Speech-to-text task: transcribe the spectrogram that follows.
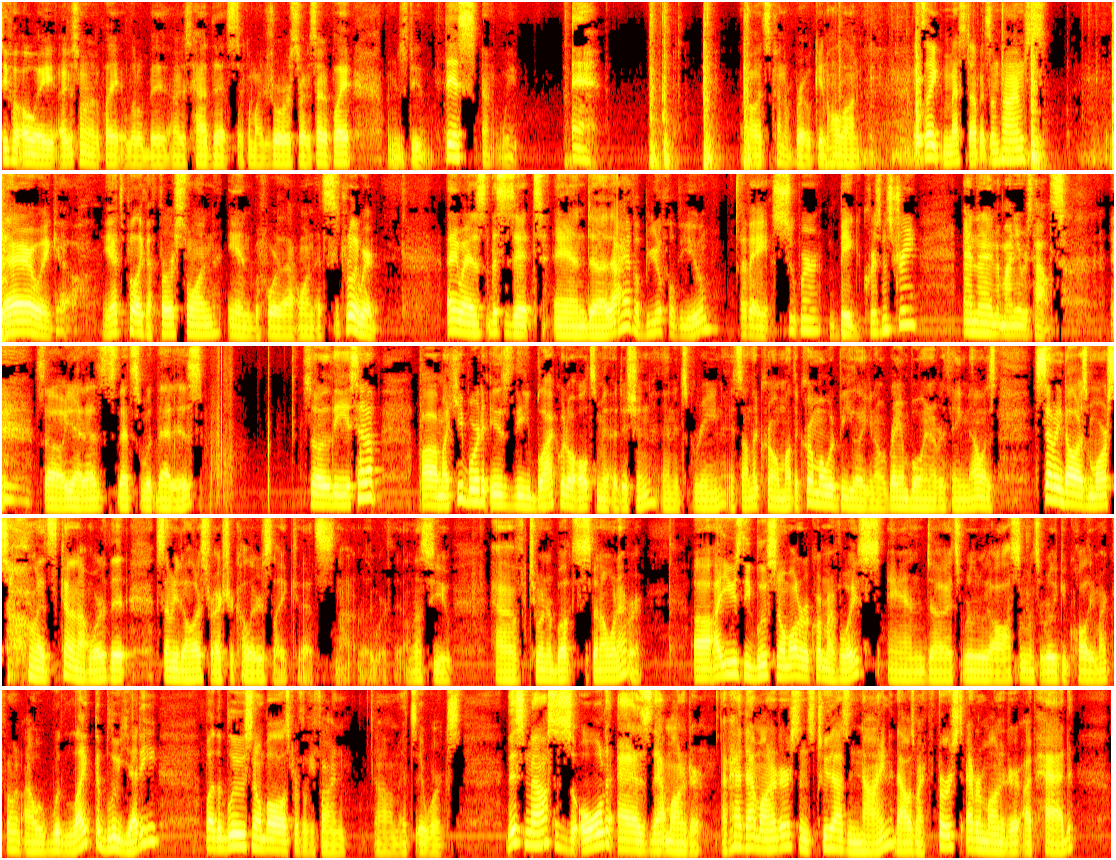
FIFA 08. I just wanted to play it a little bit. I just had that stuck in my drawer, so I decided to play it. Let me just do this. Oh, wait. Eh. Oh, it's kind of broken. Hold on. It's like messed up at sometimes. There we go. You have to put like the first one in before that one. It's, it's really weird. Anyways, this is it. And uh, I have a beautiful view of a super big Christmas tree and then my neighbor's house so yeah, that's that's what that is. So the setup, uh, my keyboard is the Black Widow Ultimate Edition, and it's green. It's on the Chroma. The Chroma would be like you know rainbow and everything. That was seventy dollars more, so it's kind of not worth it. Seventy dollars for extra colors, like that's not really worth it unless you have two hundred bucks to spend on whatever. Uh, I use the Blue Snowball to record my voice, and uh, it's really, really awesome. It's a really good quality microphone. I would like the Blue Yeti, but the Blue Snowball is perfectly fine. Um, it's, it works. This mouse is as old as that monitor. I've had that monitor since 2009. That was my first ever monitor I've had.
